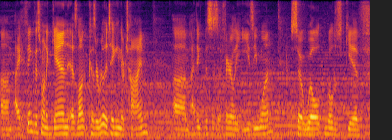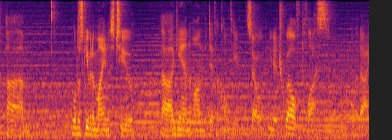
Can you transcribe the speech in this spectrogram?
um, I think this one again, as long because they're really taking their time. Um, I think this is a fairly easy one, so we'll we'll just give um, we'll just give it a minus two uh, again on the difficulty. So we need a 12 plus on the die.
